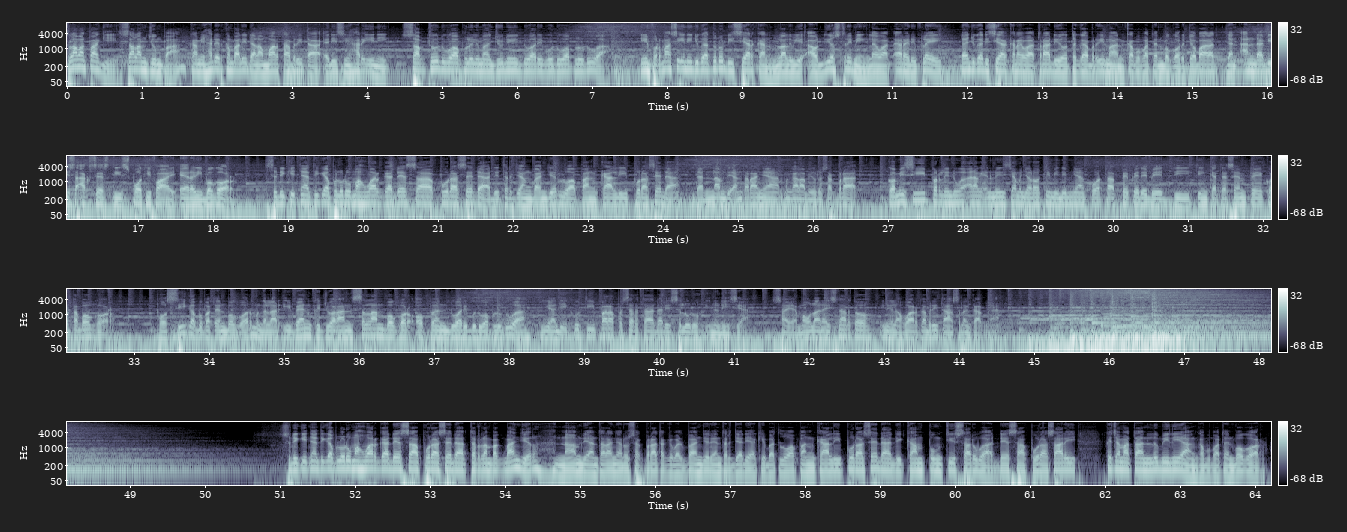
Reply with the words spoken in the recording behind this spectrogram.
Selamat pagi, salam jumpa. Kami hadir kembali dalam Warta Berita edisi hari ini, Sabtu 25 Juni 2022. Informasi ini juga turut disiarkan melalui audio streaming lewat RRI Play dan juga disiarkan lewat Radio Tegak Beriman Kabupaten Bogor, Jawa Barat dan Anda bisa akses di Spotify RRI Bogor. Sedikitnya 30 rumah warga desa Puraseda diterjang banjir luapan kali Puraseda dan 6 di antaranya mengalami rusak berat. Komisi Perlindungan Anak Indonesia menyoroti minimnya kuota PPDB di tingkat SMP Kota Bogor. POSI Kabupaten Bogor menggelar event kejuaraan Selam Bogor Open 2022 yang diikuti para peserta dari seluruh Indonesia. Saya Maulana Isnarto, inilah Warta Berita selengkapnya. Sedikitnya 30 rumah warga desa Puraseda terdampak banjir, 6 di antaranya rusak berat akibat banjir yang terjadi akibat luapan kali Puraseda di Kampung Cisarua, Desa Purasari, Kecamatan Lubiliang, Kabupaten Bogor.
